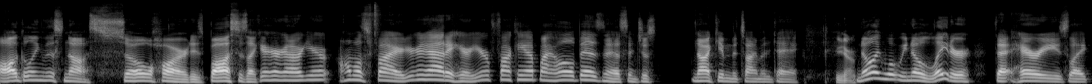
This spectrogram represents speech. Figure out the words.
ogling this nos so hard. His boss is like, "You're you're almost fired. You're gonna get out of here. You're fucking up my whole business," and just not give him the time of the day. Yeah. Knowing what we know later that Harry's like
